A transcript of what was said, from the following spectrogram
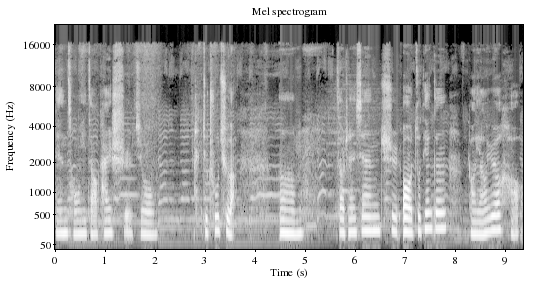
今天从一早开始就就出去了。嗯，早晨先去哦，昨天跟。榜阳约好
